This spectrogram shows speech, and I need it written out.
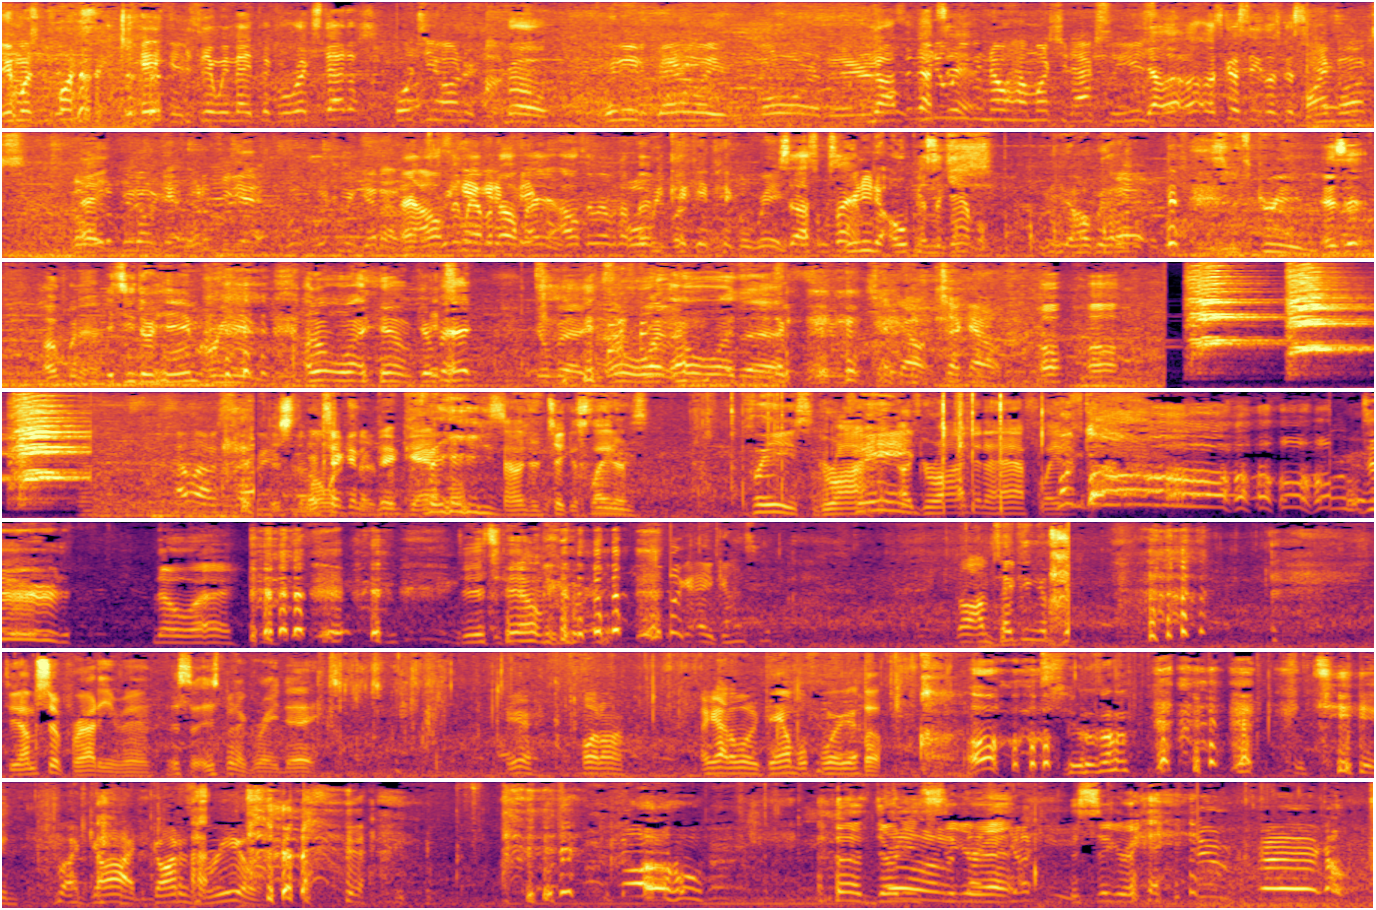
He almost punched the kid. You think we made Pickle Rick status? 1400. Bro, We need barely more, dude. no, I think that's we don't it. even know how much it actually is. Yeah, let, us go see. Let's go see. Nine bucks? But Hey. what if we don't get, what if we get, what, what can we get out of Hey, I don't think we have can't get a enough. I don't think we have enough. Or we baby, could get pickle Rick. So that's what I'm saying. We need to open it. It's a gamble. We need to open it. It's green. Is it? Open it. It's either him or him. I don't want him. Go back. Go back. I don't want. I don't want that. check out, check out. Oh, oh. This is the We're taking a big gamble. 100 tickets later. Please. Grind, Please. a grind and a half later. Dude. No way. Dude, it's him. Look, hey, guys. No, I'm taking a Dude, I'm so proud of you, man. This it's been a great day. Here, hold on. I got a little gamble for you. Oh, oh. Two of them? dude. My God, God is real. No. dirty Oh, cigarette. that's yucky. The cigarette.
